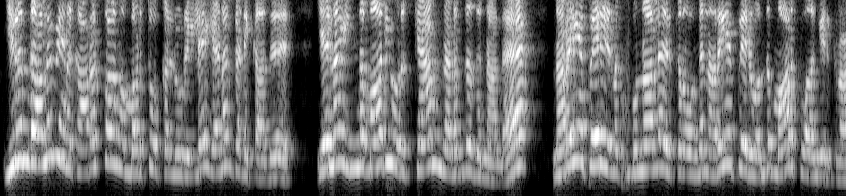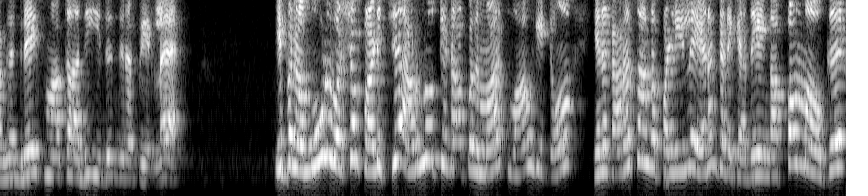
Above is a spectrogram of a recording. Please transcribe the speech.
இருந்தாலும் எனக்கு அரசாங்க மருத்துவக் கல்லூரியில இடம் கிடைக்காது. ஏன்னா இந்த மாதிரி ஒரு ஸ்கேம் நடந்ததுனால நிறைய பேர் எனக்கு முன்னால இருக்கிறவங்க நிறைய பேர் வந்து மார்க் வாங்கியிருக்கிறாங்க. கிரேஸ் மார்க் அது இதுங்கிற பேர்ல. இப்ப நான் மூணு வருஷம் படிச்சு அறுநூத்தி நாற்பது மார்க் வாங்கிட்டோம். எனக்கு அரசாங்க பள்ளியில இடம் கிடைக்காது. எங்க அப்பா அம்மாவுக்கு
